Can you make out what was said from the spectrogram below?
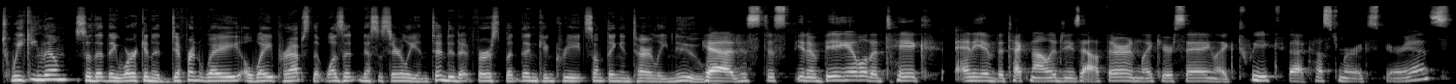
tweaking them so that they work in a different way, a way perhaps that wasn't necessarily intended at first, but then can create something entirely new. Yeah, just just you know, being able to take any of the technologies out there and like you're saying, like tweak that customer experience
